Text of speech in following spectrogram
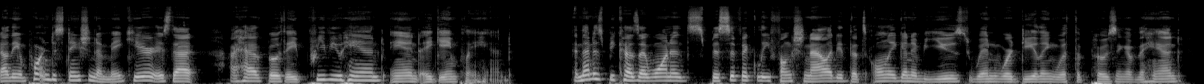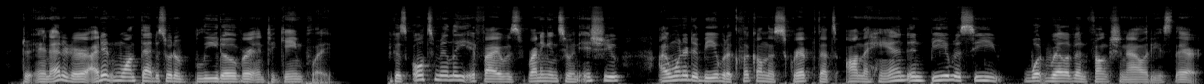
Now the important distinction to make here is that I have both a preview hand and a gameplay hand. And that is because I wanted specifically functionality that's only going to be used when we're dealing with the posing of the hand in editor. I didn't want that to sort of bleed over into gameplay. Because ultimately, if I was running into an issue, I wanted to be able to click on the script that's on the hand and be able to see what relevant functionality is there.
